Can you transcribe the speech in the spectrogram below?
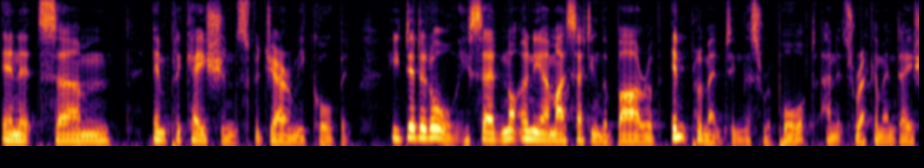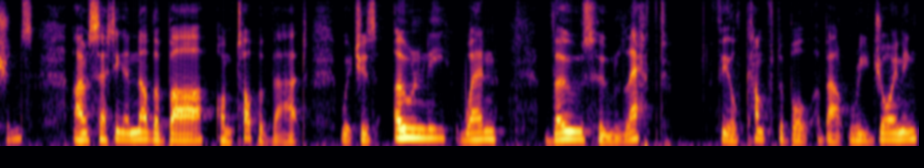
in its um, implications for Jeremy Corbyn. He did it all. He said, Not only am I setting the bar of implementing this report and its recommendations, I'm setting another bar on top of that, which is only when those who left feel comfortable about rejoining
